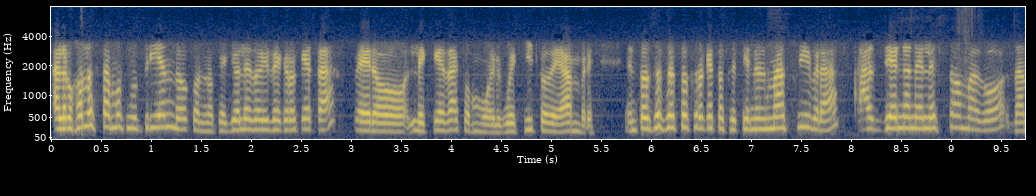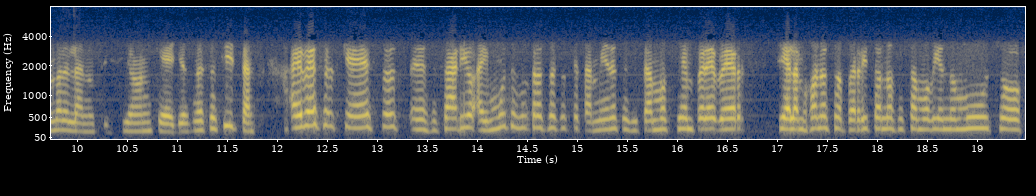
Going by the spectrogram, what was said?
a lo mejor lo estamos nutriendo con lo que yo le doy de croqueta, pero le queda como el huequito de hambre. Entonces estos croquetas se tienen más fibra, llenan el estómago dándole la nutrición que ellos necesitan. Hay veces que esto es necesario, hay muchas otras veces que también necesitamos siempre ver si a lo mejor nuestro perrito no se está moviendo mucho,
